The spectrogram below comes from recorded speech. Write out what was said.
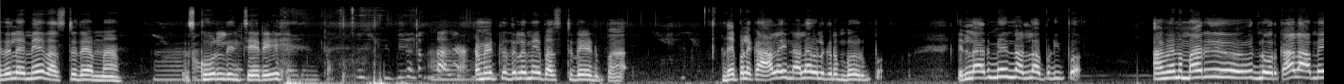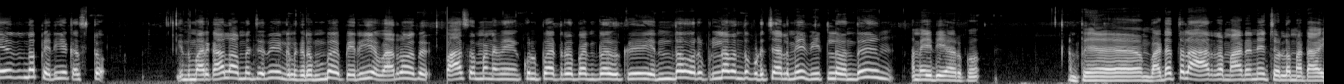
எதுலையுமே ஃபஸ்ட்டு தான் அம்மா. ஸ்கூல்லையும் சரி அமிர்தத்துலையுமே ஃபஸ்ட்டு தான் எடுப்பா அதே போல் காலைனால அவளுக்கு ரொம்ப விருப்பம். எல்லாருமே நல்லா பிடிப்போம் அவனை மாதிரி இன்னொரு காலம் அமையறதுனா பெரிய கஷ்டம் இந்த மாதிரி காலம் அமைஞ்சது எங்களுக்கு ரொம்ப பெரிய வரம் அது பாசம் பண்ணவேன் குளிப்பாட்டுற பண்ணுறதுக்கு எந்த ஒரு பிள்ளை வந்து பிடிச்சாலுமே வீட்டில் வந்து அமைதியாக இருக்கும் இப்போ வடத்தில் ஆடுற மாடனே சொல்ல மாட்டாங்க.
